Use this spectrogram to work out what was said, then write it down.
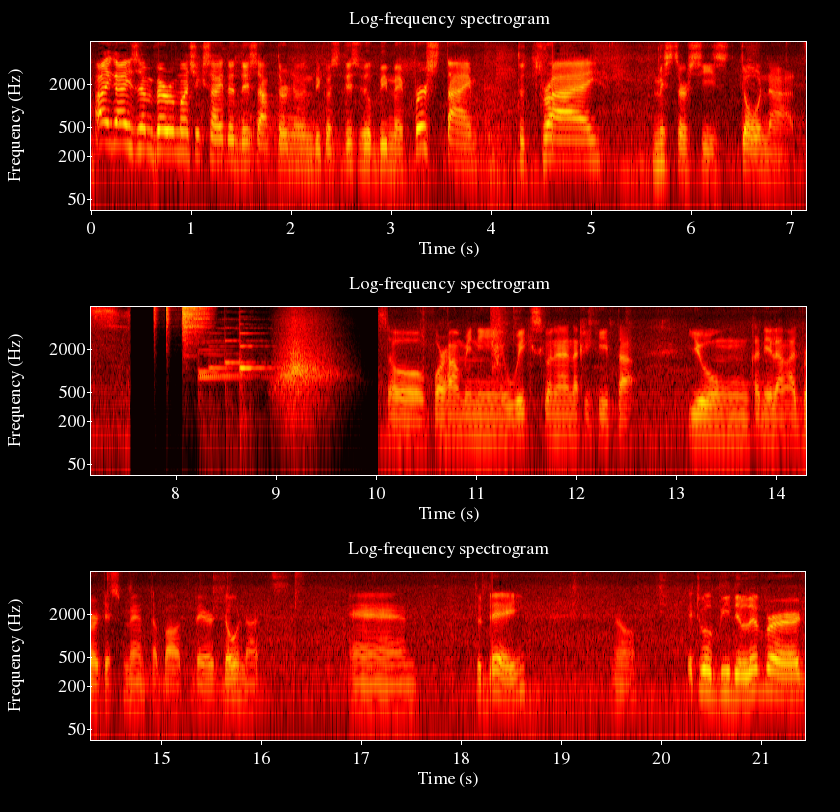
Hi guys, I'm very much excited this afternoon because this will be my first time to try Mr. C's Donuts. So, for how many weeks ko na nakikita yung kanilang advertisement about their donuts. And today, no, it will be delivered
